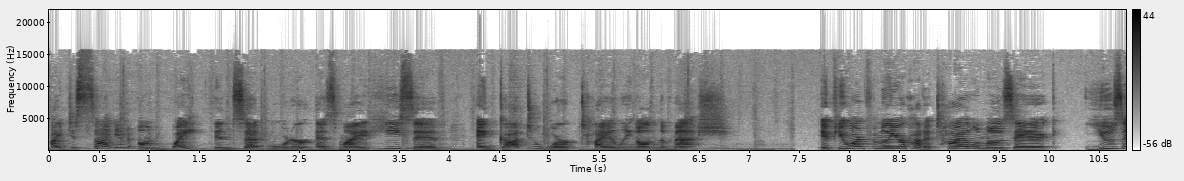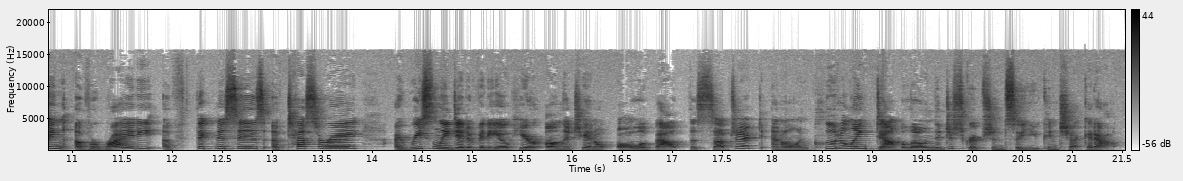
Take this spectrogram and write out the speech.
I decided on white thinset mortar as my adhesive and got to work tiling on the mesh. If you aren't familiar how to tile a mosaic, using a variety of thicknesses of tesserae, I recently did a video here on the channel all about the subject and I'll include a link down below in the description so you can check it out.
